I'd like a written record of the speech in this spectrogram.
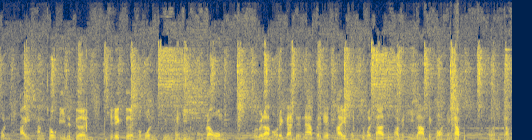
คนไทยช่างโชคดีเหลือเกิน ที่ได้เกิดมาบนพื้นแผ่นดินของพระองค์หมดเวลาของรายการเดินหน้าประเทศไทยผมสุภาชาติสุภาพเมธีลาไปก่อนนะครับ สวัสดีครับ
